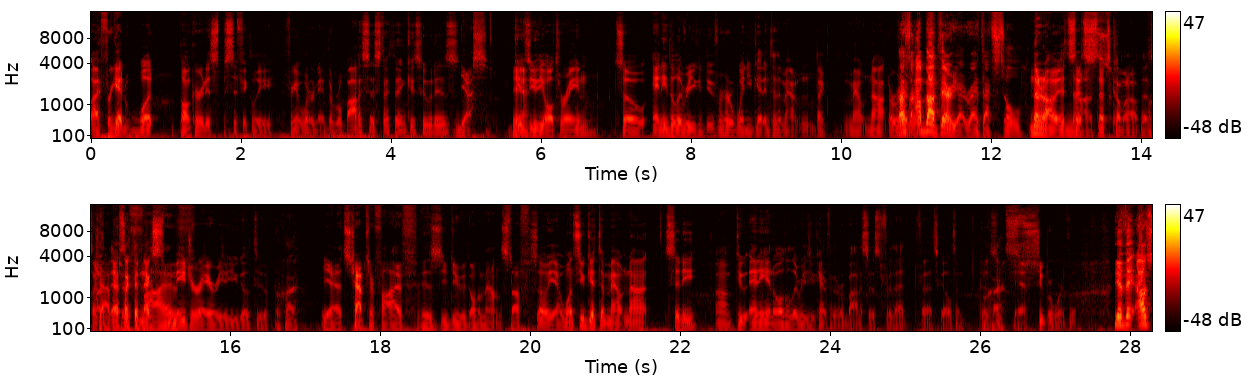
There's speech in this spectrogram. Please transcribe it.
I forget what bunker it is specifically. I forget what her name. The roboticist, I think, is who it is yes, gives yeah. you the all terrain. So any delivery you can do for her when you get into the mountain, like Mount Knot or That's, whatever. I'm not there yet, right? That's still no, no, no. It's No, that's it's that's coming up. That's like that's like the next major area you go to. okay. yeah. It's chapter five is you do all the mountain stuff. So yeah, once you get to Mount Knot City, um, do any and all deliveries you can for the roboticist for that for that skeleton. 'cause Okay. it's Yeah. super worth it. Yeah, they. I was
